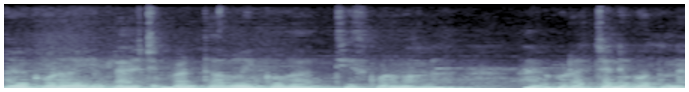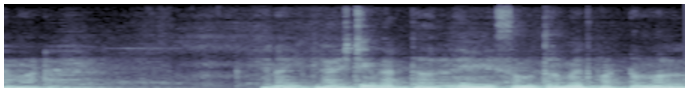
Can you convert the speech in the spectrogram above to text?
అవి కూడా ఈ ప్లాస్టిక్ వ్యర్థాలను ఎక్కువగా తీసుకోవడం వల్ల అవి కూడా చనిపోతున్నాయి అన్నమాట ఏదైనా ఈ ప్లాస్టిక్ వ్యర్థాలు అనేవి సముద్రం మీద పడటం వల్ల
